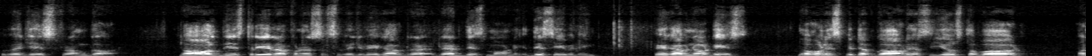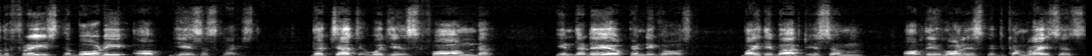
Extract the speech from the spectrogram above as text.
which is from God. All these three references which we have read this morning, this evening, we have noticed the Holy Spirit of God has used the word or the phrase the body of Jesus Christ. The church which is formed in the day of Pentecost by the baptism of the Holy Spirit comprises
